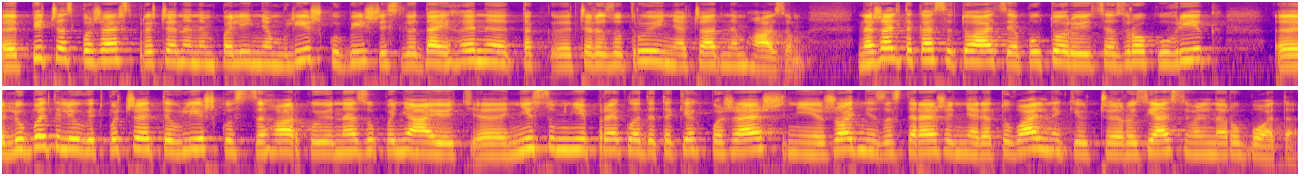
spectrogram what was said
Е, Під час пожеж, спричиненим палінням в ліжку, більшість людей гине е, через отруєння чадним газом. На жаль, така ситуація повторюється з року в рік. Е, Любителів відпочити в ліжку з цигаркою не зупиняють е, ні сумні приклади таких пожеж, ні жодні застереження рятувальників чи роз'яснювальна робота.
